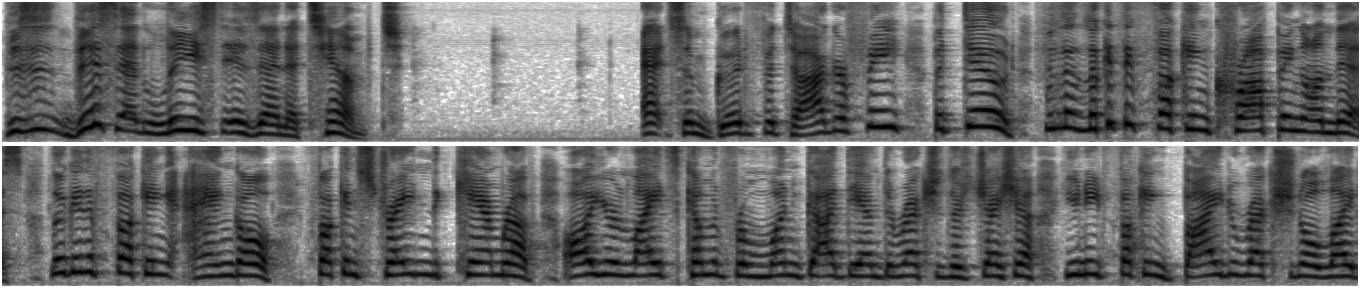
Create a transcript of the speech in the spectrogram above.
This is this at least is an attempt at some good photography. But dude, look at the fucking cropping on this. Look at the fucking angle. Fucking straighten the camera up. All your lights coming from one goddamn direction. There's Jesha. You need fucking bi-directional light.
